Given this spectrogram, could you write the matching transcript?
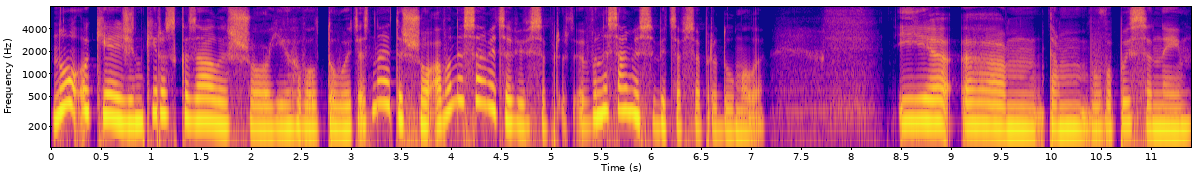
ну окей, жінки розказали, що їх гвалтують. А знаєте що? А вони самі це все вони самі собі це все придумали. І е, там був описаний, е,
